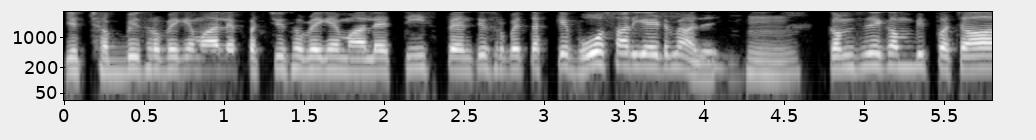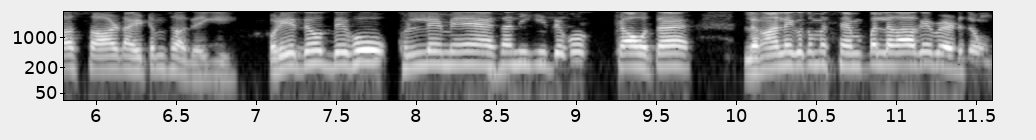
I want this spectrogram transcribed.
ये छब्बीस रुपए के माल है पच्चीस रुपए के माल है तीस पैंतीस रुपए तक के बहुत सारी आइटम आ जाएगी। हम्म, कम से कम भी पचास साठ आइटम्स आ जाएगी। और ये देखो देखो खुले में है ऐसा नहीं कि देखो क्या होता है लगाने को तो मैं सैंपल लगा के बैठ जाऊँ।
